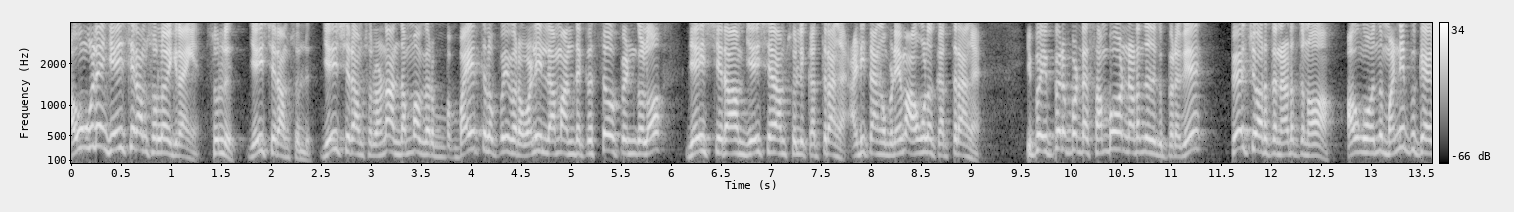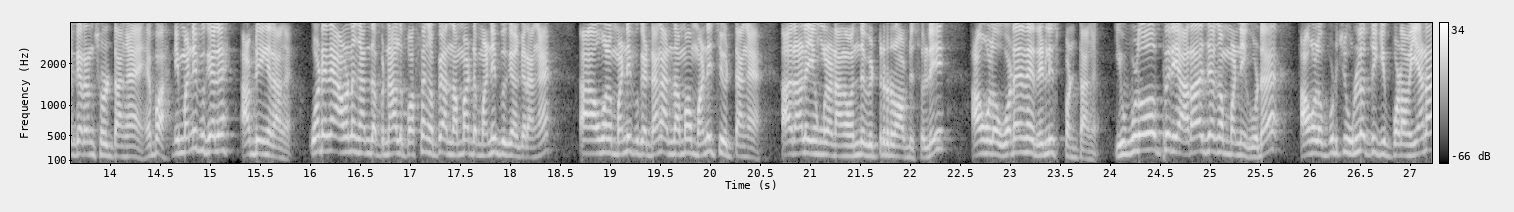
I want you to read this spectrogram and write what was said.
அவங்களையும் ஜெய் ஸ்ரீராம் சொல்ல வைக்கிறாங்க. சொல்லு ஜெய் ஸ்ரீராம் சொல்லு. ஜெய் ஸ்ரீராம் சொல்லணும்னா அந்த அம்மா வேற பயத்தில் போய் வேற வழி இல்லாமல் அந்த கிறிஸ்தவ பெண்களும் ஜெய் ஸ்ரீராம் ஜெய் ஸ்ரீராம் சொல்லி கத்துறாங்க. அடி தாங்க முடியாமல் அவங்களும் கத்துறாங்க. இப்போ இப்பேற்பட்ட சம்பவம் நடந்ததுக்கு பிறகு பேச்சுவார்த்தை நடத்தணும். அவங்க வந்து மன்னிப்பு கேட்குறேன்னு சொல்லிட்டாங்க. எப்பா நீ மன்னிப்பு கேளு அப்படிங்கிறாங்க. உடனே அவனுங்க அந்த நாலு பசங்க போய் அந்த அம்மாட்ட மன்னிப்பு கேட்குறாங்க. அவங்கள மன்னிப்பு கேட்டாங்க அந்த அம்மா மன்னிச்சு விட்டாங்க. அதனால இவங்களை நாங்கள் வந்து விட்டுறோம் அப்படின்னு சொல்லி அவங்கள உடனே ரிலீஸ் பண்ணிட்டாங்க. இவ்வளோ பெரிய அராஜகம் பண்ணி கூட அவங்கள பிடிச்சி உள்ள தூக்கி போடாம ஏன்னா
